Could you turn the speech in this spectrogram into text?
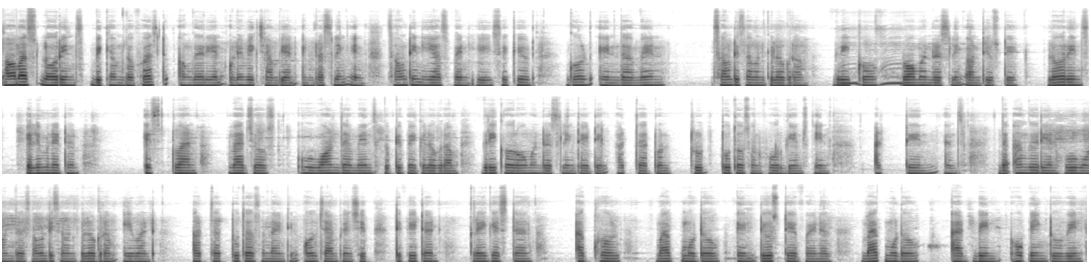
Tamás Lőrincz became the first Hungarian Olympic champion in wrestling in seventeen years when he secured gold in the men's seventy-seven kg Greco-Roman wrestling on Tuesday. Lőrincz eliminated Istvan Majoros, who won the men's fifty-five kg Greco-Roman wrestling title at the two thousand four Games in Athens. The Hungarian, who won the seventy-seven kg event at the two thousand nineteen World Championship, defeated Kyrgyzstan Akzhol Makhmudov in Tuesday's final. Makhmudov had been hoping to win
